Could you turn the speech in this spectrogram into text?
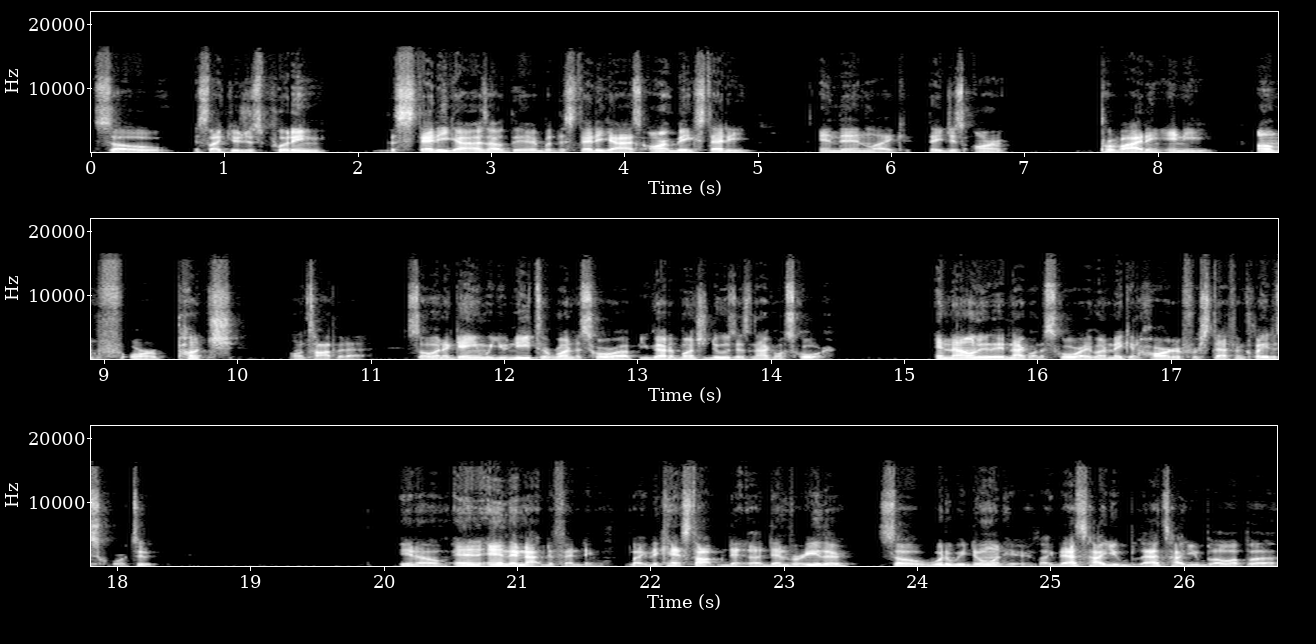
So it's like you're just putting the steady guys out there, but the steady guys aren't being steady, and then like they just aren't providing any umph or punch on top of that. So in a game where you need to run the score up, you got a bunch of dudes that's not going to score. And not only are they not going to score, they're going to make it harder for Steph and Klay to score too. You know, and and they're not defending. Like they can't stop De- uh, Denver either. So what are we doing here? Like that's how you that's how you blow up a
